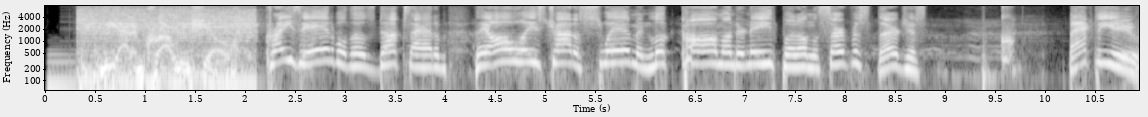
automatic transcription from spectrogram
The Adam Crowley Show. Crazy animal, those ducks, Adam. They always try to swim and look calm underneath, but on the surface, they're just. Back to you.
